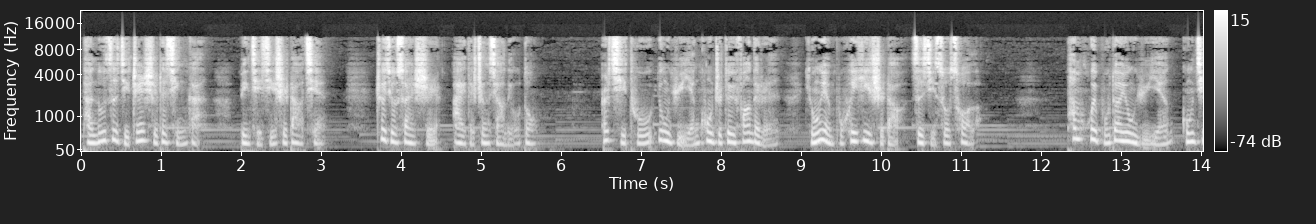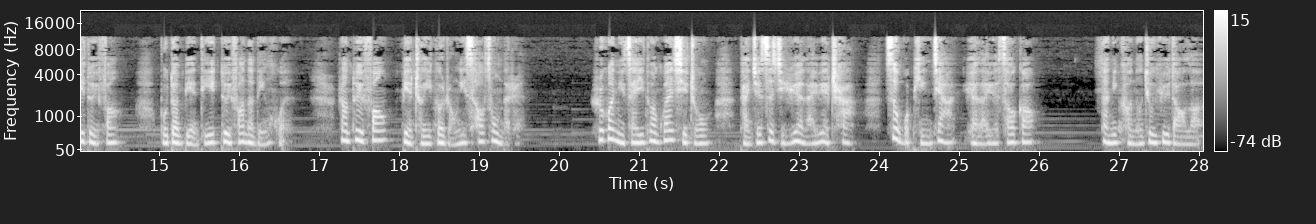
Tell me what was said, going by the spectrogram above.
袒露自己真实的情感，并且及时道歉，这就算是爱的正向流动。而企图用语言控制对方的人，永远不会意识到自己做错了。他们会不断用语言攻击对方，不断贬低对方的灵魂，让对方变成一个容易操纵的人。如果你在一段关系中感觉自己越来越差，自我评价越来越糟糕。那你可能就遇到了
